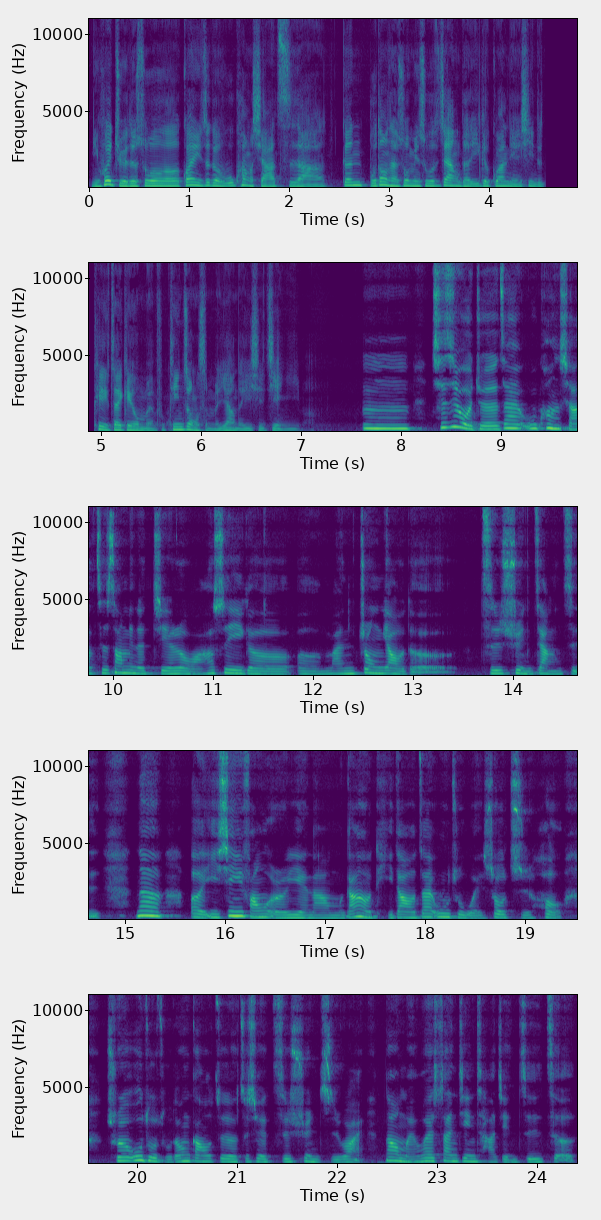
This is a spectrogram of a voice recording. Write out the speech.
你会觉得说关于这个屋况瑕疵啊，跟不动产说明书这样的一个关联性的，可以再给我们听众什么样的一些建议吗？嗯，其实我觉得在屋况瑕疵上面的揭露啊，它是一个呃蛮重要的。资讯这样子，那呃，以信义房屋而言呢，我们刚刚有提到，在屋主委售之后，除了屋主主动告知的这些资讯之外，那我们也会善尽查检职责，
